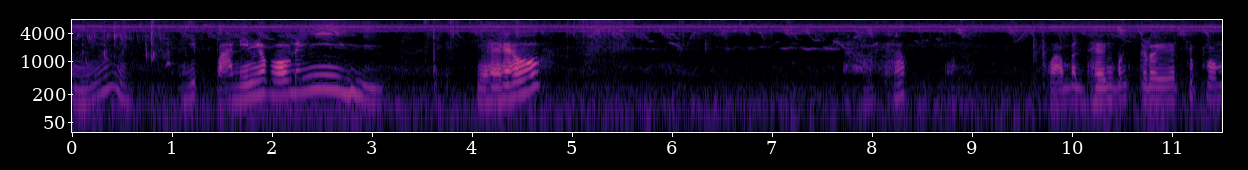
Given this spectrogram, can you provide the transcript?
อืมนี่ปลานินครับผมนี่แจ๋วเอาครับ ความบันเทิงบังเกิดครับผม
